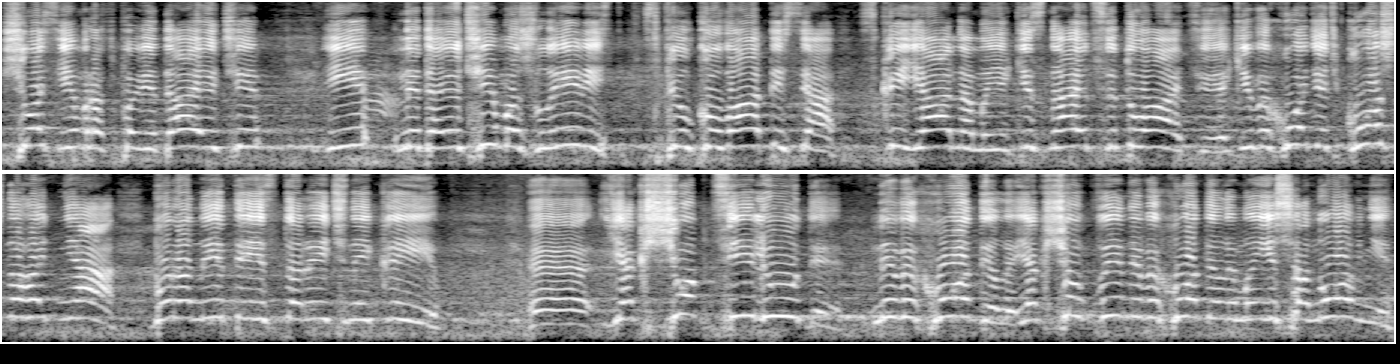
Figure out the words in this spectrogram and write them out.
щось їм розповідаючи і не даючи можливість спілкуватися з киянами, які знають ситуацію, які виходять кожного дня боронити історичний Київ. Е, якщо б ці люди не виходили, якщо б ви не виходили, мої шановні,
